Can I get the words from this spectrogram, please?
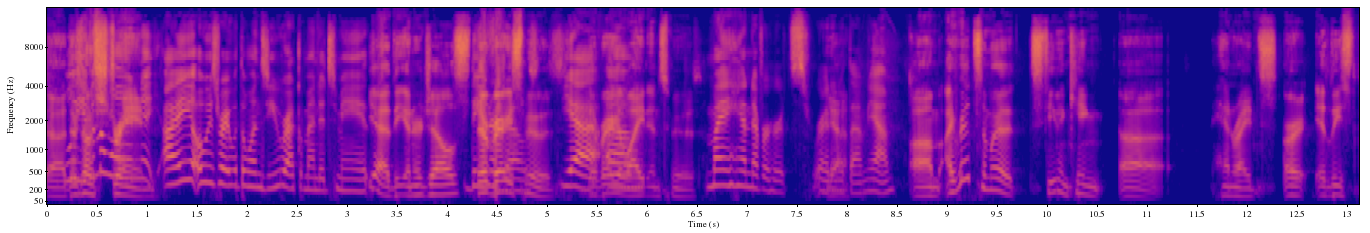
uh, well, there's no the strain. one I always write with the ones you recommended to me. yeah, the EnerGels. The they're very gels. smooth. Yeah, they're very um, light and smooth. My hand never hurts writing Yeah. with them. Yeah. Um, I read somewhere that Stephen King uh, handwrites, or at least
